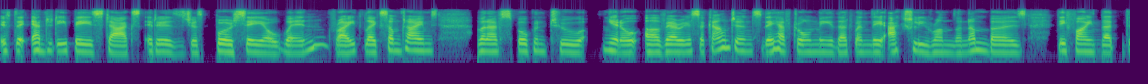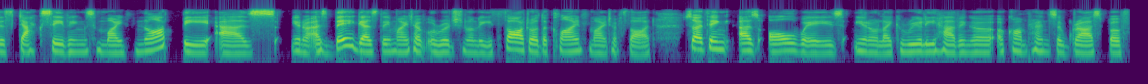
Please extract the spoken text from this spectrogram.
if the entity pays tax it is just per se a win right? Like sometimes when i've spoken to you know uh, various accountants they have told me that when they actually run the numbers they find that this tax savings might not be as you know as big as they might have originally thought or the client might have thought. So i think as always you know like really having a, a comprehensive grasp of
